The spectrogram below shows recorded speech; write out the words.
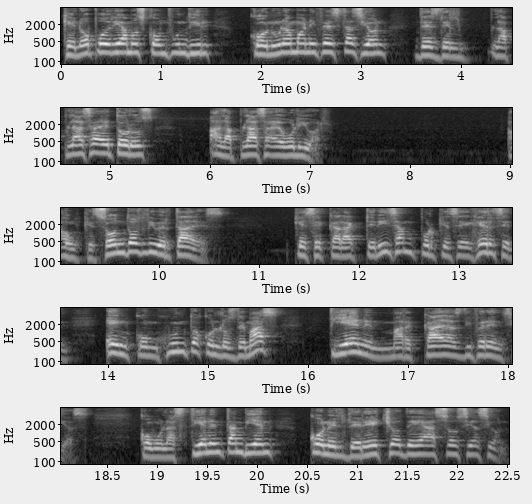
que no podríamos confundir con una manifestación desde la Plaza de Toros a la Plaza de Bolívar. Aunque son dos libertades que se caracterizan porque se ejercen en conjunto con los demás, tienen marcadas diferencias, como las tienen también con el derecho de asociación.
